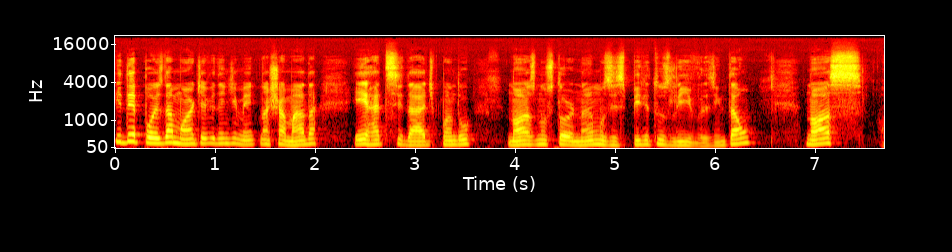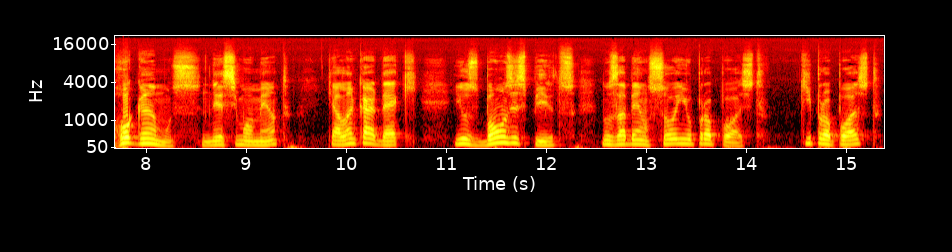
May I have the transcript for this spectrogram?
E depois da morte, evidentemente, na chamada erraticidade, quando nós nos tornamos espíritos livres. Então, nós rogamos nesse momento que Allan Kardec e os bons espíritos nos abençoem o propósito. Que propósito?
